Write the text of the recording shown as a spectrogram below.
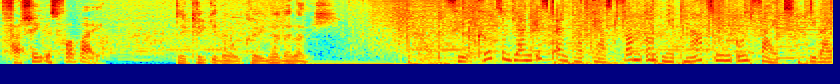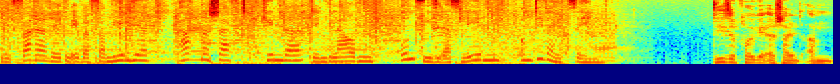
Fasching ist vorbei. Der Krieg in der Ukraine leider nicht. Für kurz und lang ist ein Podcast von und mit Martin und Veit. Die beiden Pfarrer reden über Familie, Partnerschaft, Kinder, den Glauben und wie sie das Leben und die Welt sehen. Diese Folge erscheint am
